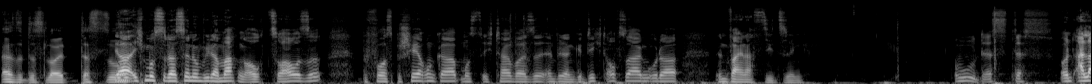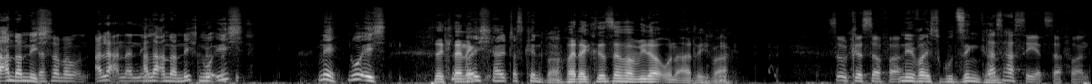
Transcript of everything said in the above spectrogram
Also, dass Leute das so. Ja, ich musste das hin und wieder machen, auch zu Hause. Bevor es Bescherung gab, musste ich teilweise entweder ein Gedicht aufsagen oder ein Weihnachtslied singen. Uh, das, das, Und alle anderen nicht. das war bei uns- alle anderen nicht. alle anderen nicht, nur ich. Nee, nur ich, der kleine, weil ich halt das Kind war. weil der Christopher wieder unartig war. so, Christopher. Nee, weil ich so gut singen kann. Das hast du jetzt davon.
